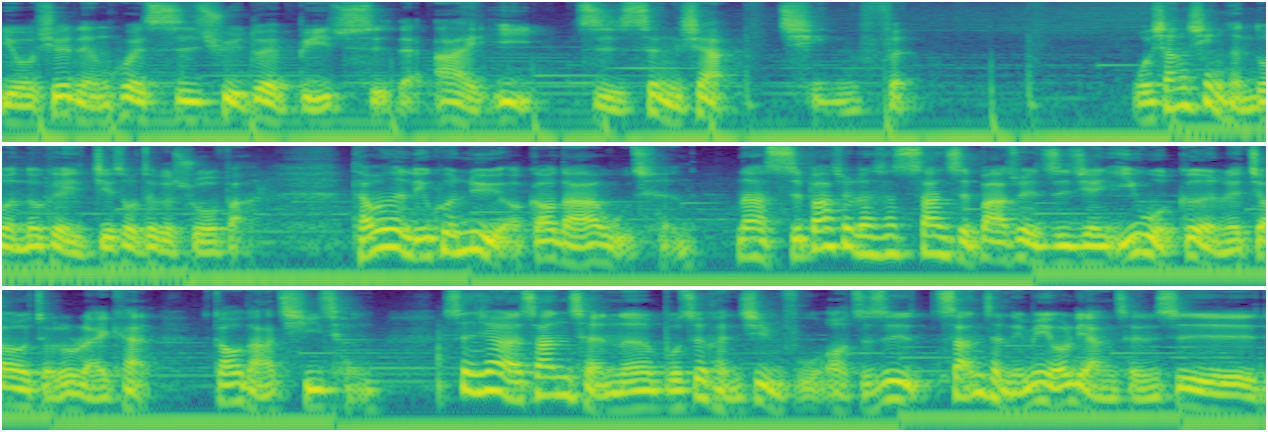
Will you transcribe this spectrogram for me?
有些人会失去对彼此的爱意，只剩下情分。我相信很多人都可以接受这个说法。台湾的离婚率有高达五成，那十八岁到三十八岁之间，以我个人的教育角度来看，高达七成。剩下的三成呢，不是很幸福哦，只是三成里面有两成是。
